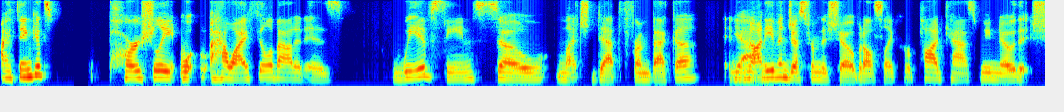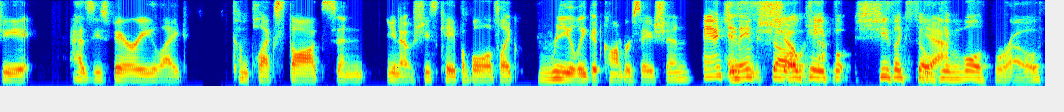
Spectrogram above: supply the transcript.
I think it's partially how I feel about it is we have seen so much depth from Becca yeah. not even just from the show, but also like her podcast. We know that she has these very like complex thoughts and you know she's capable of like really good conversation and she's and so capable she's like so yeah. capable of growth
